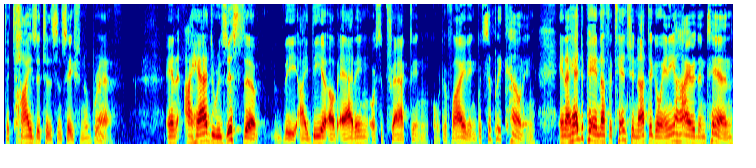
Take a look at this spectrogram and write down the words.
that ties it to the sensation of breath. And I had to resist the, the idea of adding or subtracting or dividing, but simply counting. And I had to pay enough attention not to go any higher than 10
